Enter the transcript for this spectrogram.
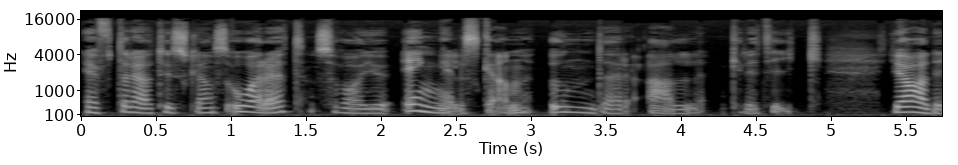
efter det här Tysklandsåret så var ju engelskan under all kritik. Jag hade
